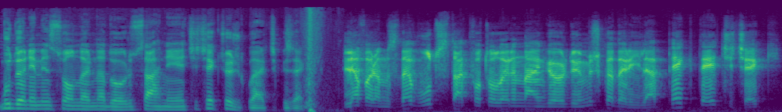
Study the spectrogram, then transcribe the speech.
Bu dönemin sonlarına doğru sahneye çiçek çocuklar çıkacak. Laf aramızda Woodstock fotolarından gördüğümüz kadarıyla pek de çiçek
